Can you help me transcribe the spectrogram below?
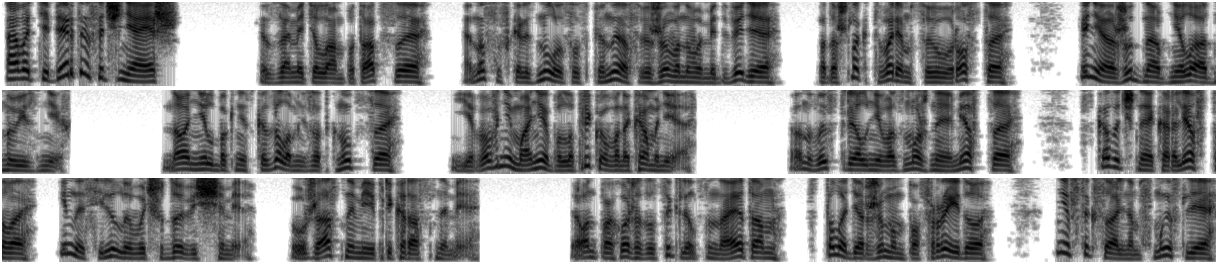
«А вот теперь ты сочиняешь», — заметила ампутация. Она соскользнула со спины освежеванного медведя, подошла к тварям своего роста и неожиданно обняла одну из них. Но Нилбок не сказала мне заткнуться, его внимание было приковано ко мне. Он выстрелил невозможное место, сказочное королевство, и населил его чудовищами, ужасными и прекрасными. Он, похоже, зациклился на этом, стал одержимым по Фрейду, не в сексуальном смысле,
